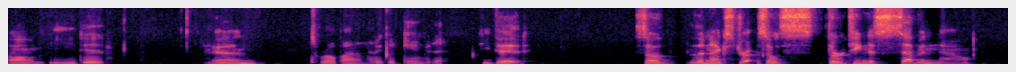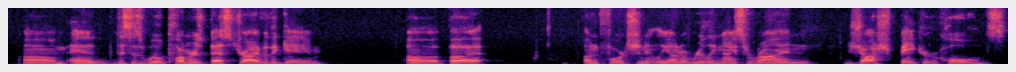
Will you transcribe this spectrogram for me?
Um, He did. and Terrell Bynum had a good game today. he did. So the next drive, so it's thirteen to seven now, um, and this is Will Plummer's best drive of the game. Uh, but unfortunately, on a really nice run, Josh Baker holds,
